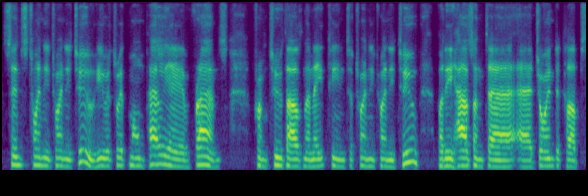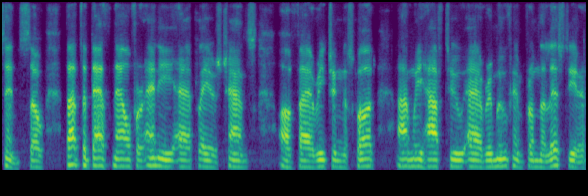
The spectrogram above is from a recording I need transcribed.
since 2022. He was with Montpellier in France from 2018 to 2022, but he hasn't uh, uh, joined the club since. So that's a death knell for any uh, player's chance of uh, reaching the squad. And we have to uh, remove him from the list here.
